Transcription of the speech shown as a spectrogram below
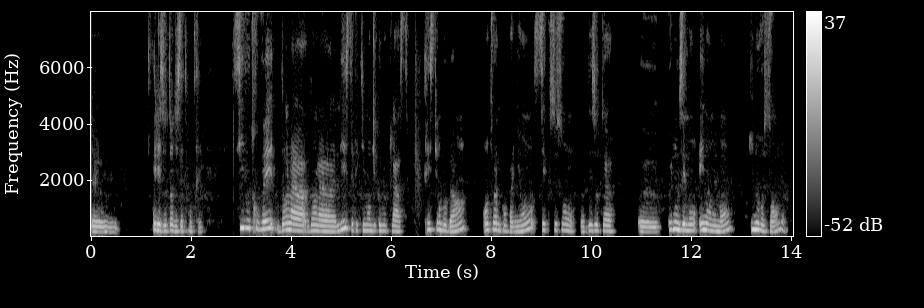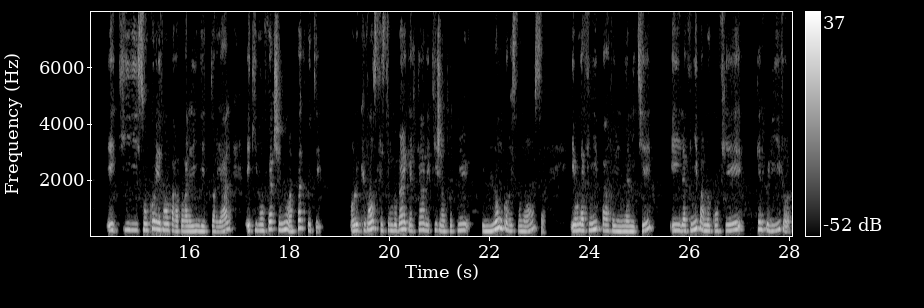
et les auteurs de cette rentrée. Si vous trouvez dans la, dans la liste effectivement de l'iconoclaste Christian Bobin, Antoine Compagnon, c'est que ce sont euh, des auteurs euh, que nous aimons énormément, qui nous ressemblent et qui sont cohérents par rapport à la ligne éditoriale et qui vont faire chez nous un pas de côté. En l'occurrence, Christian Bobin est quelqu'un avec qui j'ai entretenu une longue correspondance et on a fini par une amitié et il a fini par me confier quelques livres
